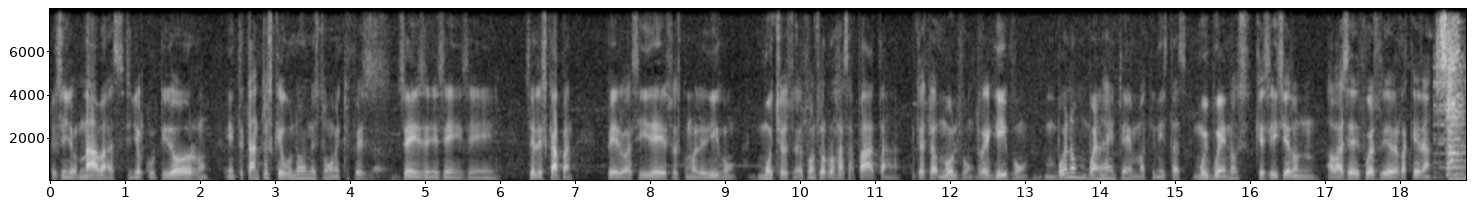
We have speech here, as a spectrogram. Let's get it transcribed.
el señor Navas, el señor Curtidor, entre tantos que uno en estos momentos pues se, se le escapan pero así de eso es como le digo, muchos, Alfonso Rojas Zapata, muchacho Arnulfo, Rengifo, bueno, buena gente, maquinistas muy buenos que se hicieron a base de esfuerzo y de berraquera. Son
